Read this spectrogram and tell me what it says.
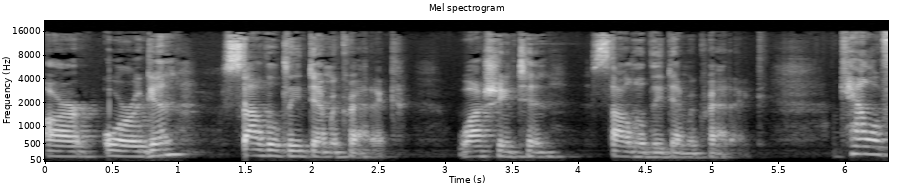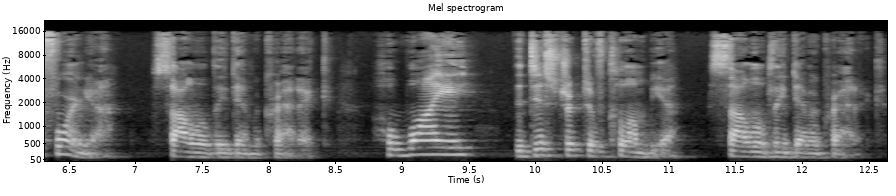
are Oregon, solidly Democratic, Washington, solidly Democratic, California, solidly Democratic, Hawaii, the District of Columbia, solidly Democratic.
